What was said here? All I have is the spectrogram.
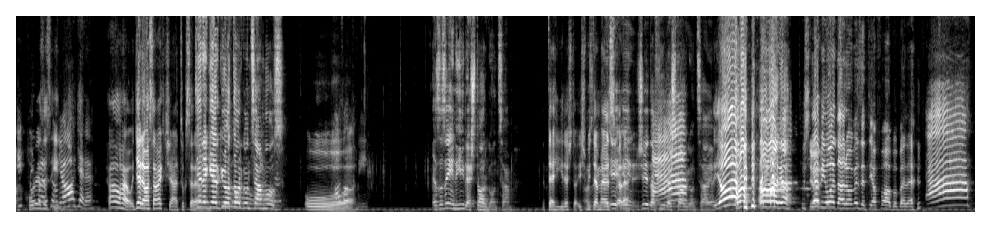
Itt Hol ez az itt? Ja, gyere. Hello, hello. Gyere, aztán megcsináltuk szerelmet. Gyere Gergő a targoncámhoz! Ó, mi? Ez az én híres targoncám. te híres, és mit emelsz én, vele? Én, Zséda híres targoncája. Ja! Ah, ah, várja! És. Levi oldalról vezeti a falba bele. Á!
